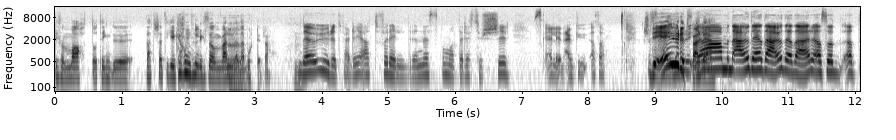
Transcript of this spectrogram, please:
liksom, mat og ting du rett og slett ikke kan liksom, velge deg bort ifra. Det er jo urettferdig at foreldrenes på en måte ressurser skal, Eller det er jo ikke altså, Det er urettferdig. Ja, men det er jo det det er. Jo det, det er. Altså, at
